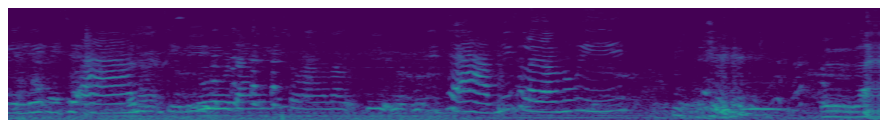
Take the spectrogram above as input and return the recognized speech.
Cilik. ami Berat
